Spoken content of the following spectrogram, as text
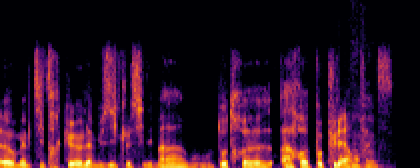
au même titre que la musique, le cinéma ou d'autres arts populaires mm -hmm. en fait.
